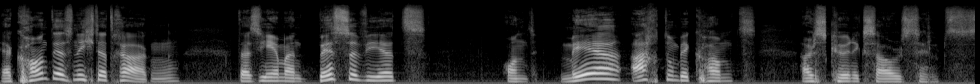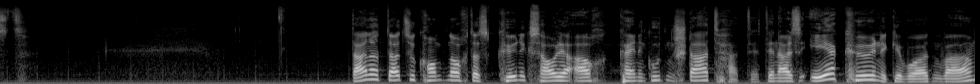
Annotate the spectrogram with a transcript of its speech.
Er konnte es nicht ertragen, dass jemand besser wird und mehr Achtung bekommt als König Saul selbst. Dann dazu kommt noch, dass König Saul ja auch keinen guten Start hatte. Denn als er König geworden war,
